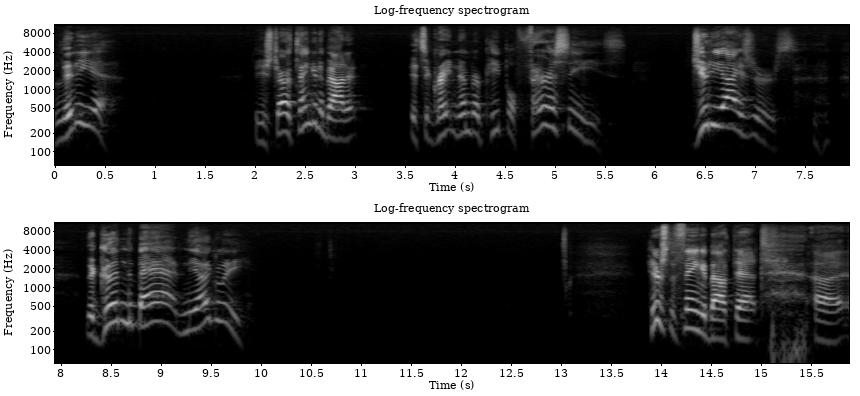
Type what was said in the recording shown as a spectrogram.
Lydia. If you start thinking about it, it's a great number of people Pharisees, Judaizers, the good and the bad and the ugly. Here's the thing about that uh,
